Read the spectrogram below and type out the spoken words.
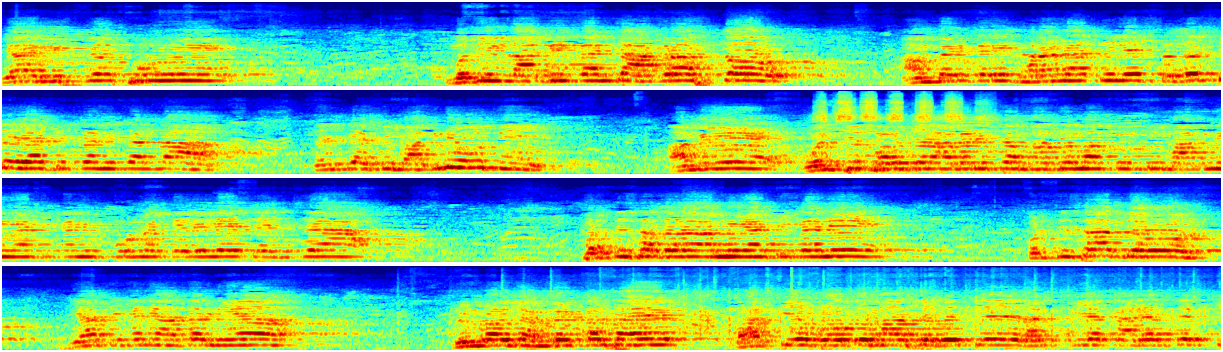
या विष्णुपूर्वी मधील नागरिकांच्या आग्रहास्तव. आंबेडकरी घराण्यातील एक सदस्य या ठिकाणी त्यांना त्यांची अशी मागणी होती. आम्ही वंचित बहुजन आघाडीच्या माध्यमातून ती मागणी या ठिकाणी पूर्ण केलेली आहे. त्यांच्या प्रतिसादाला आम्ही या ठिकाणी. प्रतिसाद देऊन या ठिकाणी आदरणीय भीमरावजी आंबेडकर साहेब भारतीय बौद्ध महासभेचे राष्ट्रीय कार्याध्यक्ष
